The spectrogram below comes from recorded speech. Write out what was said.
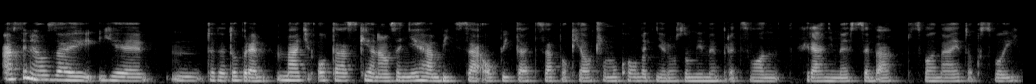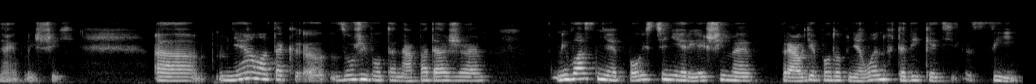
Asi naozaj je hm, teda dobre mať otázky a naozaj nehambiť sa, opýtať sa, pokiaľ čomukoľvek nerozumieme, predsa len chránime seba, svoj majetok, svojich najbližších. Mne ale tak e, zo života napadá, že my vlastne poistenie riešime pravdepodobne len vtedy, keď si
